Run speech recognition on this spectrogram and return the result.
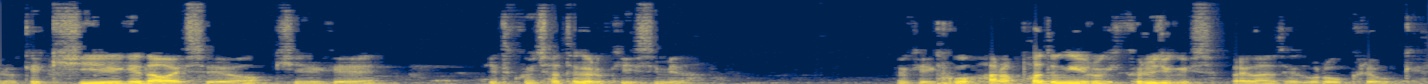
이렇게 길게 나와 있어요. 길게. 비트코인 차트가 이렇게 있습니다. 이렇게 있고 하락 파동이 이렇게 그려지고 있어. 빨간색으로 그려볼게요.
